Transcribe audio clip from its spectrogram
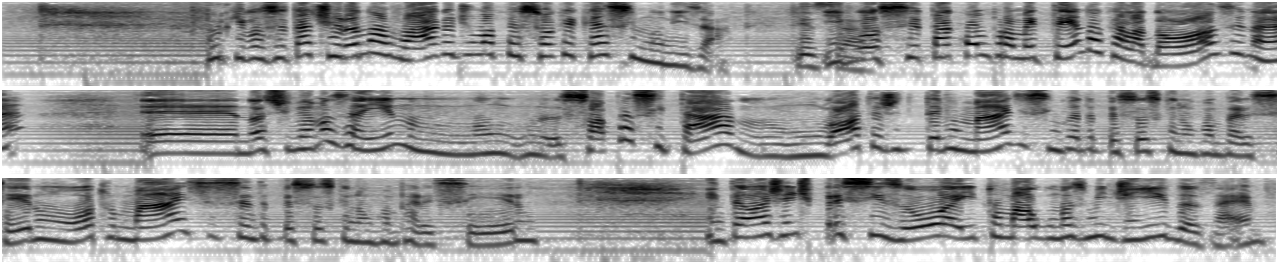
porque você está tirando a vaga de uma pessoa que quer se imunizar. Exato. E você está comprometendo aquela dose, né? É, nós tivemos aí, num, num, só para citar, um lote a gente teve mais de 50 pessoas que não compareceram, no outro mais de 60 pessoas que não compareceram. Então a gente precisou aí tomar algumas medidas, né?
